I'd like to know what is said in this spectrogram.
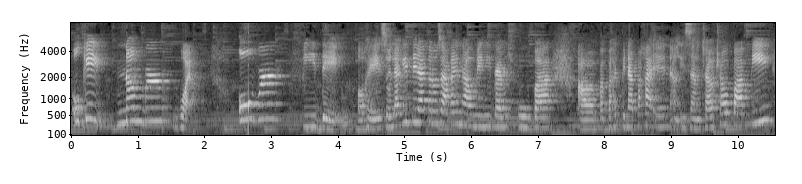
Okay, number one. Overfeeding. Okay, so lagi tinatanong sa akin how many times po ba uh, pinapakain ang isang chow chow puppy.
